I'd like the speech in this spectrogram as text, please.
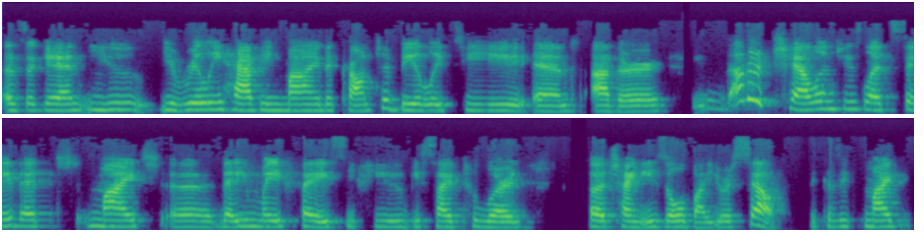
as again you you really have in mind accountability and other other challenges let's say that might uh, that you may face if you decide to learn uh, chinese all by yourself because it might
